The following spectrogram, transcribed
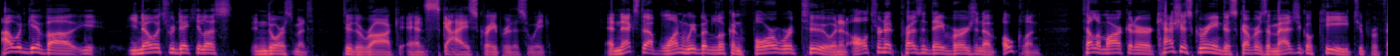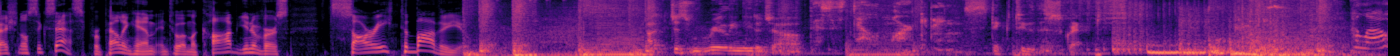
I would give, uh, you, you know, it's ridiculous endorsement to The Rock and Skyscraper this week. And next up, one we've been looking forward to in an alternate present day version of Oakland. Telemarketer Cassius Green discovers a magical key to professional success, propelling him into a macabre universe. Sorry to bother you. I just really need a job. This is telemarketing. Stick to the script. Hello?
